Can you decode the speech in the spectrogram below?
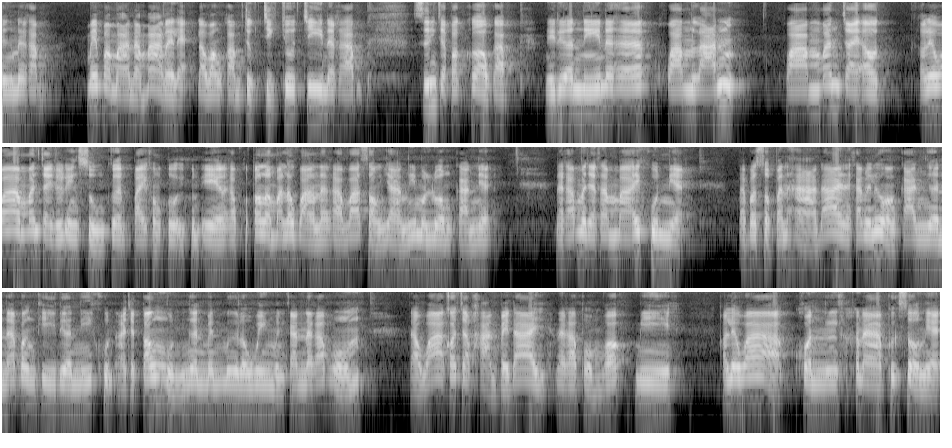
นึงนะครับ ไม่ประมาณหนามากเลยแหละ ระวังความจุกจิกจู้จี้นะครับ ซึ่งจะประกอบกับในเดือนนี้นะฮะความลั้นความมั่นใจเอาเขาเรียกว่ามั่นใจตัวเองสูงเกินไปของตัวคุณเองนะครับ ก็ต้องระมัดระวังนะครับ ว่าสองอย่างนี้มันรวมกันเนี่ย นะครับ มันจะทำมาให้คุณเนี่ยไปประสบปัญหาได้นะครับ ในเรื่องของการเงินนะบางทีเดือนนี้คุณอาจจะต้องหมุนเงินเป็นมือระวิงเหมือนกันนะครับผมแต่ว่าก็จะผ่านไปได้นะครับ ผมเพราะมีเขาเรียกว่าคนลัคนาพฤกษภเนี่ย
